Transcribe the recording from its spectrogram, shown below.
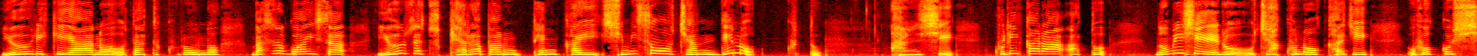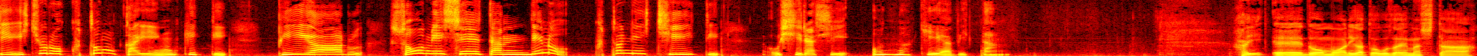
有力屋の歌ところのバスご挨拶融絶キャラバン展開しみそうちゃんでのこと、安心、栗からあと、飲みシェールうちゃくの家事、福祉一六トン会んきて、PR 総味生誕でのことについて、お知らし、のきやびたん？はい、えー、どうもありがとうございました。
